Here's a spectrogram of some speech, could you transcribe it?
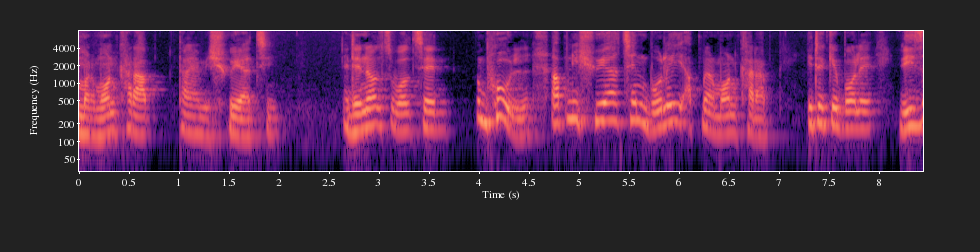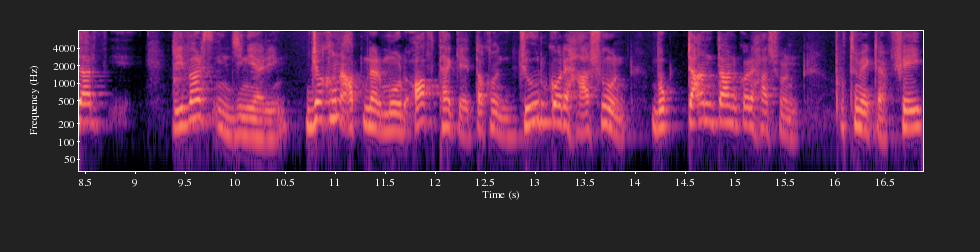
আমার মন খারাপ, তাই আমি শুয়ে আছি। রেনল্ডস বলছেন, ভুল, আপনি শুয়ে আছেন বলেই আপনার মন খারাপ। এটাকে বলে রিজার্ভ রিভার্স ইঞ্জিনিয়ারিং যখন আপনার মুড অফ থাকে, তখন জোর করে হাসুন, বুক টান টান করে হাসুন। প্রথমে একটা ফেক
